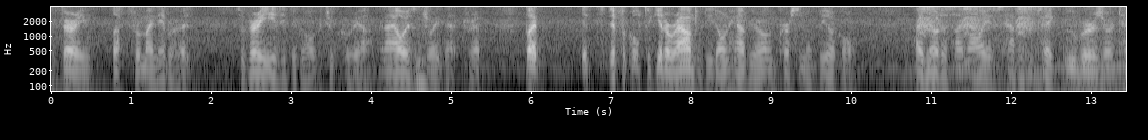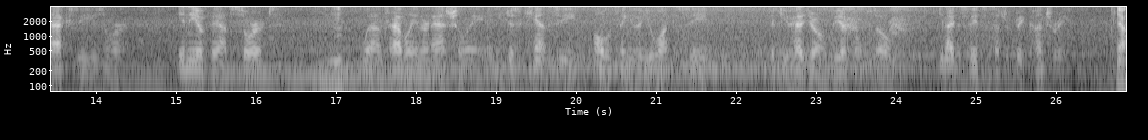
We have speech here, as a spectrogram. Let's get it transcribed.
the ferry left from my neighborhood. So very easy to go over to Korea, and I always enjoyed that trip. But it's difficult to get around when you don't have your own personal vehicle. I notice I'm always having to take Ubers or taxis or any of that sort Mhm. when I'm traveling internationally, and you just can't see all the things that you want to see if you had your own vehicle. So, United States is such a big country. Yeah.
